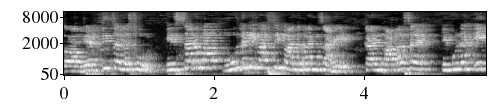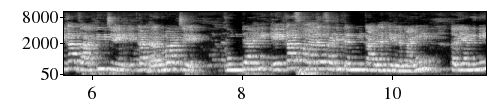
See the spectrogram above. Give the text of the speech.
व्यक्तीचं नसून हे सर्व मूलनिवासी बांधवांचं आहे. कारण बाबासाहेब हे कुणा एका जातीचे एका धर्माचे कोणत्याही एका समाजासाठी त्यांनी कार्य केलं नाही. तर यांनी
